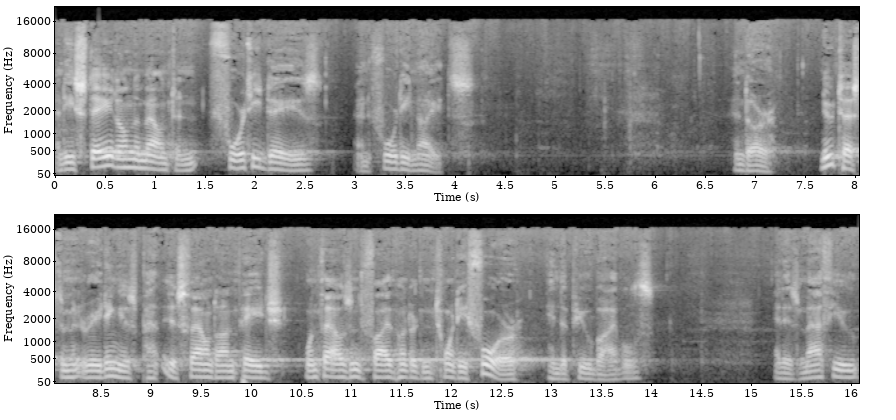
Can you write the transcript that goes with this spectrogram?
and he stayed on the mountain forty days and forty nights. And our New Testament reading is, is found on page 1524 in the Pew Bibles. It is Matthew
